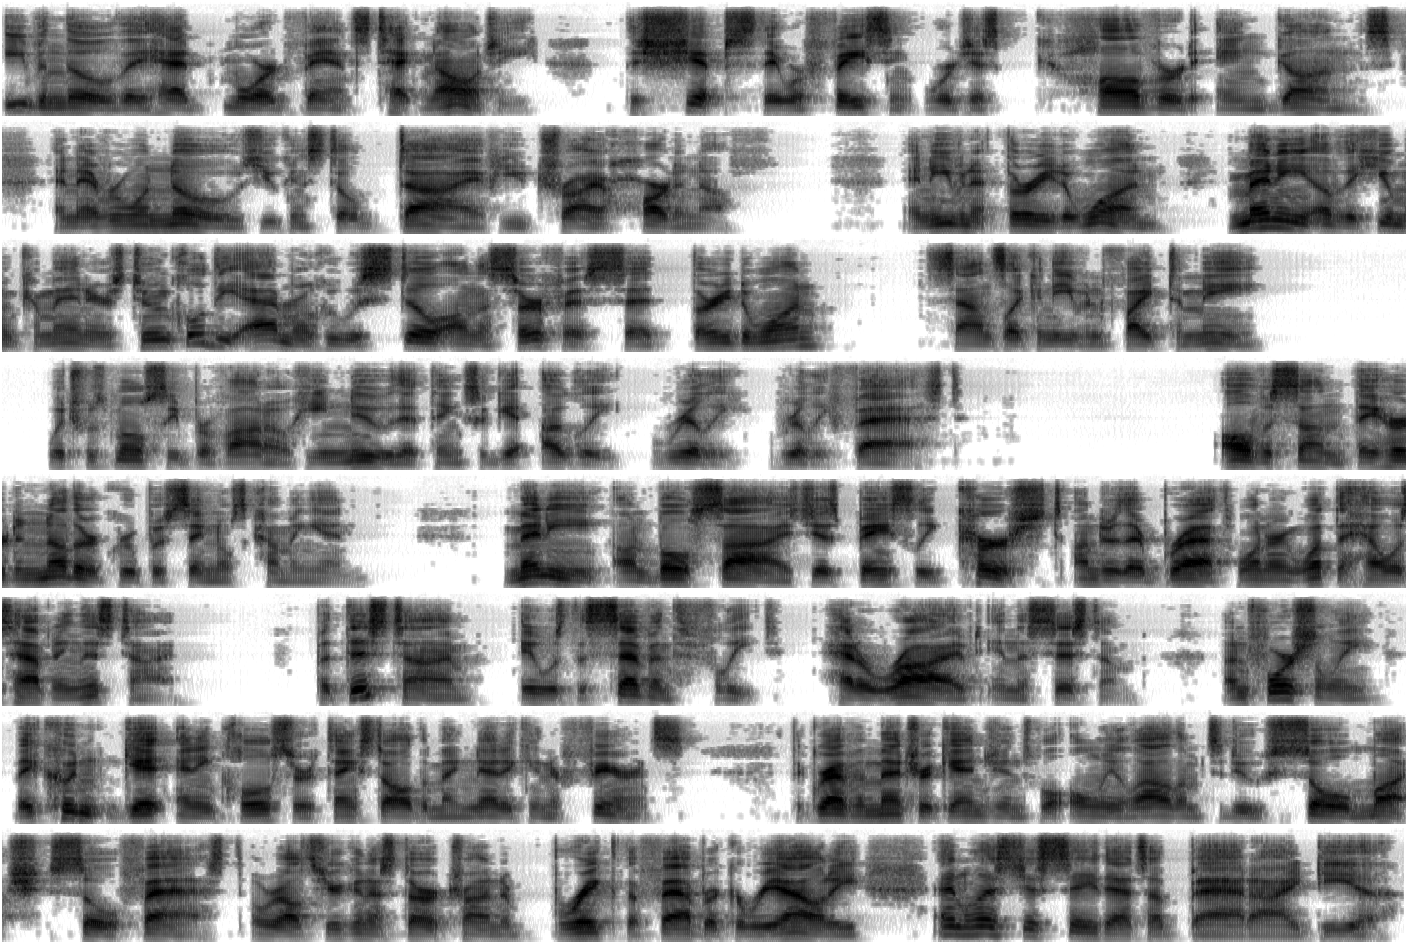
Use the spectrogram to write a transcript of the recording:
Even though they had more advanced technology, the ships they were facing were just covered in guns, and everyone knows you can still die if you try hard enough. And even at 30 to 1, many of the human commanders, to include the admiral who was still on the surface, said 30 to 1 sounds like an even fight to me. Which was mostly bravado. He knew that things would get ugly really, really fast. All of a sudden, they heard another group of signals coming in. Many on both sides just basically cursed under their breath, wondering what the hell was happening this time. But this time, it was the 7th Fleet had arrived in the system. Unfortunately, they couldn't get any closer thanks to all the magnetic interference. The gravimetric engines will only allow them to do so much so fast, or else you're going to start trying to break the fabric of reality, and let's just say that's a bad idea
